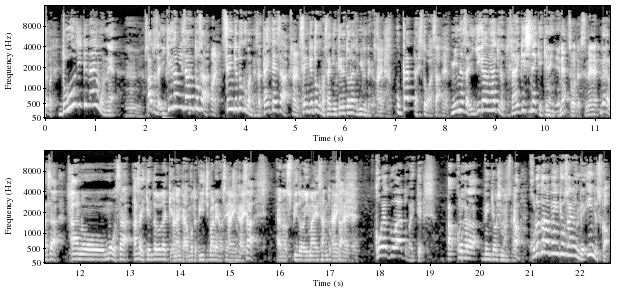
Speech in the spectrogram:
やっぱ、動じてないもんね。うん。あとさ、池上さんとさ、はい。選挙特番でさ、大体さ、はい選挙特番最近テレ東のやつ見るんだけどさ、はいはい。受かった人はさ、ええみんなさ、池上彰と対決しなきゃいけないんだよね。そうですね。だからさ、あのーもうさ、朝日健太郎だっけ、はいなんか元ビーチバレーの選手とかさ、はい。あの、スピードの今井さんとかさ、はいはいはい。公約は？とか言って、あ、これから勉強します。はいあ、これから勉強されるんでいいんですか？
